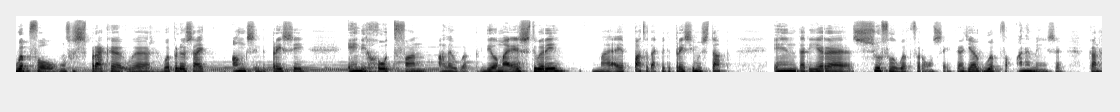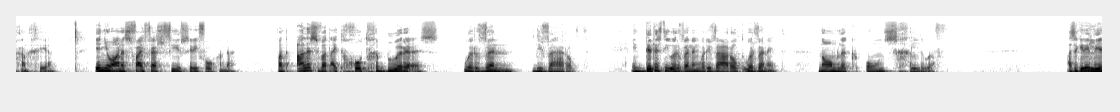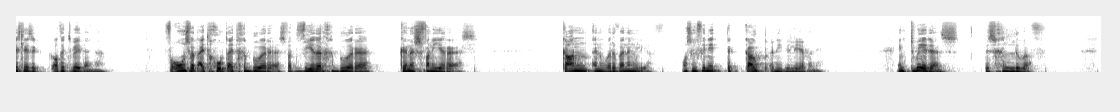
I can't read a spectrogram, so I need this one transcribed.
hoopvol ons gesprekke oor hopeloosheid, angs en depressie en die God van alle hoop. Ek deel my eie storie, my eie pad wat ek met depressie moes stap en dat die Here soveel hoop vir ons het en dat jy ook hoop vir ander mense kan gaan gee. 1 Johannes 5 vers 4 sê die volgende: Want alles wat uit God gebore is, oorwin die wêreld. En dit is die oorwinning wat die wêreld oorwin het, naamlik ons geloof. As ek hierdie lees, lees ek altyd twee dinge. Vir ons wat uit God uitgebore is, wat wedergebore kinders van die Here is, kan in oorwinning leef. Ons hoef nie net te cope in hierdie lewe nie. En tweedens, dis geloof.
